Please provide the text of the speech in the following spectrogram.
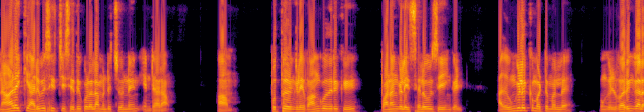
நாளைக்கு அறுவை சிகிச்சை செய்து கொள்ளலாம் என்று சொன்னேன் என்றாராம். ஆம் புத்தகங்களை வாங்குவதற்கு பணங்களை செலவு செய்யுங்கள். அது உங்களுக்கு மட்டுமல்ல உங்கள் வருங்கால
